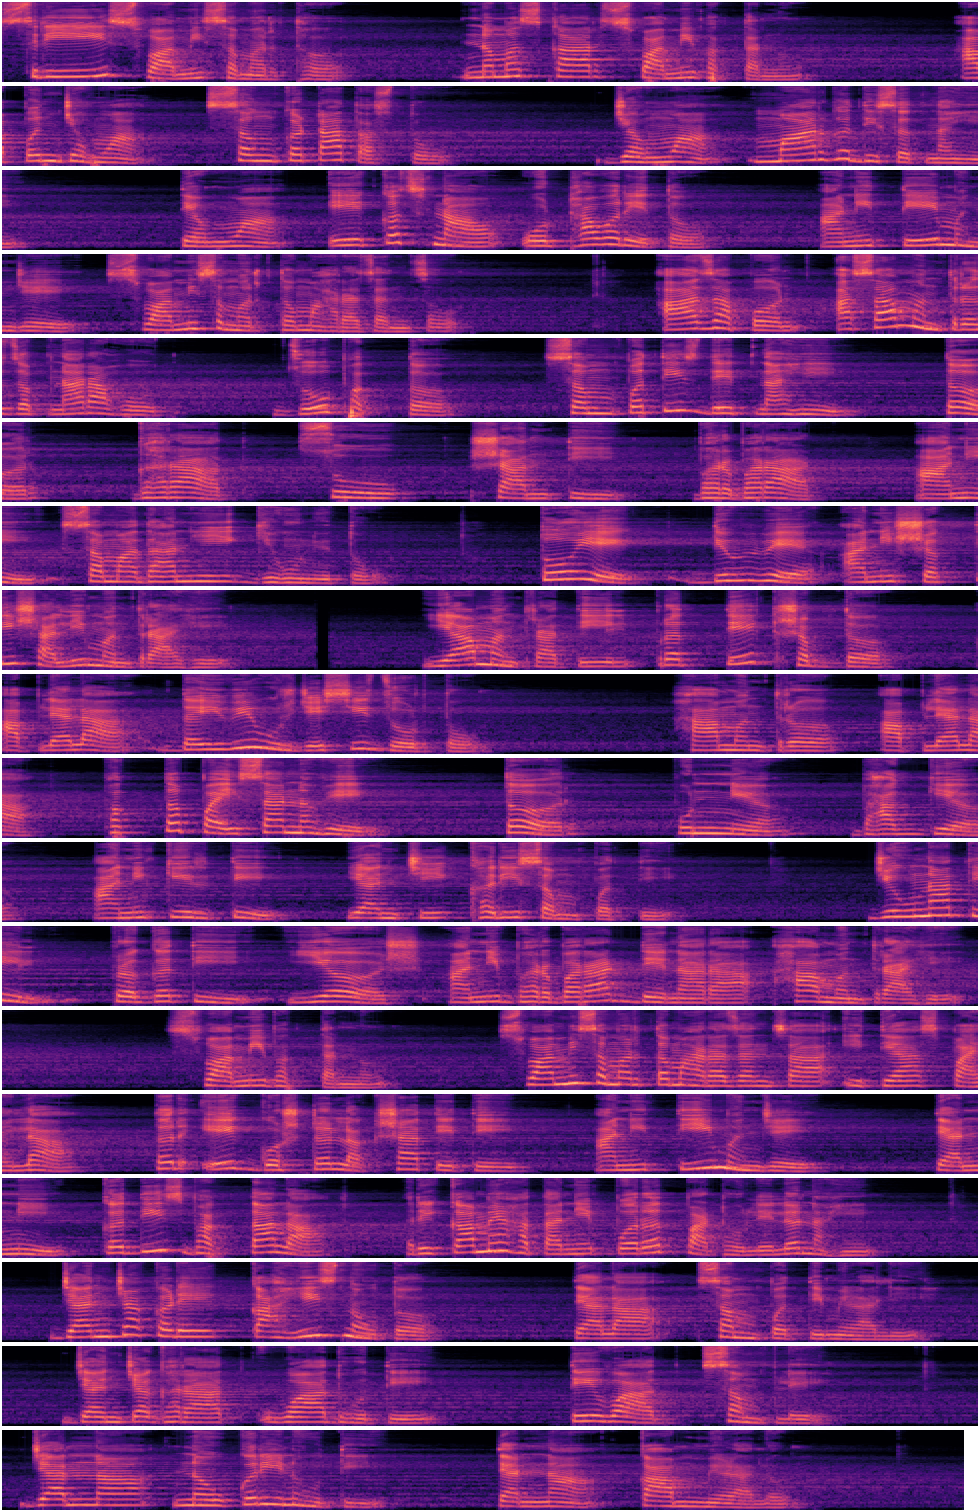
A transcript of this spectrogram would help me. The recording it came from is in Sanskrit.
श्री स्वामी समर्थ. नमस्कार स्वामी भक्तांनो. आपण जेव्हा संकटात असतो जेव्हा मार्ग दिसत नाही तेव्हा एकच नाव ओठावर येतं आणि ते म्हणजे स्वामी समर्थ महाराजांचं. आज आपण असा मंत्र जपणार आहोत जो फक्त संपत्तीच देत नाही तर घरात सुख शांती भरभराट आणि समाधानही घेऊन येतो. तो एक दिव्य आणि शक्तिशाली मंत्र आहे. या मंत्रातील प्रत्येक शब्द आपल्याला दैवी ऊर्जेशी जोडतो. हा मंत्र आपल्याला फक्त पैसा नव्हे तर पुण्य भाग्य आणि कीर्ती यांची खरी संपत्ती. जीवनातील प्रगती यश आणि भरभराट देणारा हा मंत्र आहे. स्वामी भक्तांनो स्वामी समर्थ महाराजांचा इतिहास पाहिला तर एक गोष्ट लक्षात येते आणि ती म्हणजे त्यांनी कधीच भक्ताला रिकाम्या हाताने परत पाठवलेलं नाही. ज्यांच्याकडे काहीच नव्हतं त्याला संपत्ती मिळाली. ज्यांच्या घरात वाद होते ते वाद संपले. ज्यांना नोकरी नव्हती त्यांना काम मिळालं.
